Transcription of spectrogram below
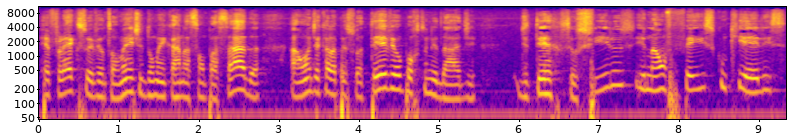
reflexo eventualmente de uma encarnação passada, aonde aquela pessoa teve a oportunidade de ter seus filhos e não fez com que eles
